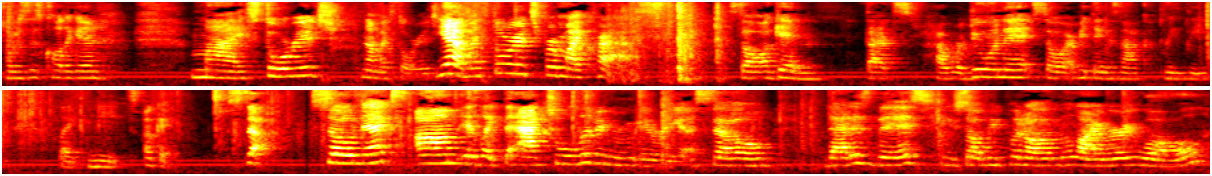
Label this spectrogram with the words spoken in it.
what is this called again? My storage, not my storage. Yeah, my storage for my crafts. So again, that's how we're doing it. So everything is not completely like neat. Okay, so so next um, is like the actual living room area. So that is this. You saw me put on the library wall.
